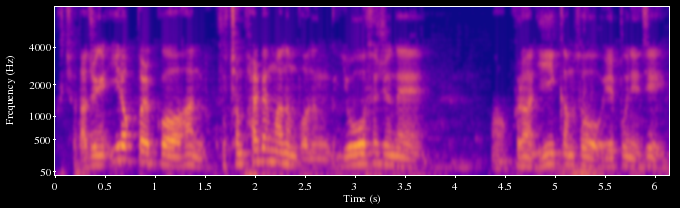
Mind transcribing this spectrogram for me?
그쵸. 나중에 1억 벌 거 한 9,800만 원 버는 요 수준의 어, 그러한 이익 감소일 뿐이지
